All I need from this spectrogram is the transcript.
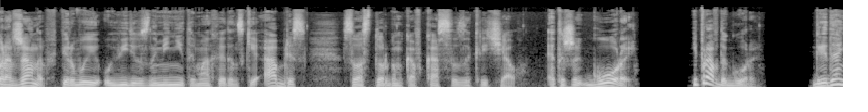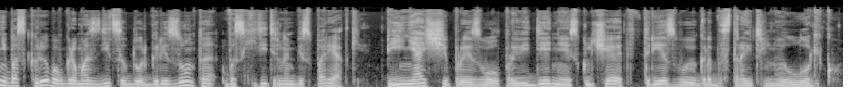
Параджанов, впервые увидев знаменитый манхэттенский абрис, с восторгом Кавказа закричал «Это же горы!» И правда горы. Гряда небоскребов громоздится вдоль горизонта в восхитительном беспорядке. Пьянящий произвол проведения исключает трезвую градостроительную логику.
